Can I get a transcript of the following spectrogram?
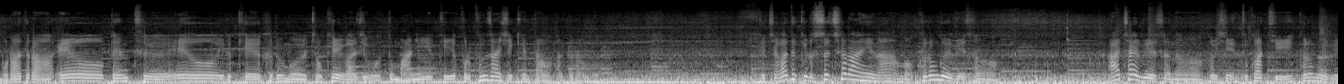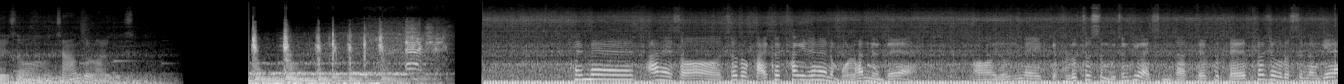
뭐라더라 에어 벤트 에어 이렇게 흐름을 좋게 해가지고 또 많이 이렇게 옆으로 분산시킨다고 하더라고요. 그 제가 듣기로 스처란이나 뭐 그런 거에 비해서 아차에 비해서는 훨씬 두카티 그런 거에 비해서 작은 걸로 알고 있습니다. 헬멧 안에서 저도 바이크 타기 전에는 몰랐는데 어, 요즘에 이렇게 블루투스 무전기가 있습니다. 대표, 대표적으로 쓰는 게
